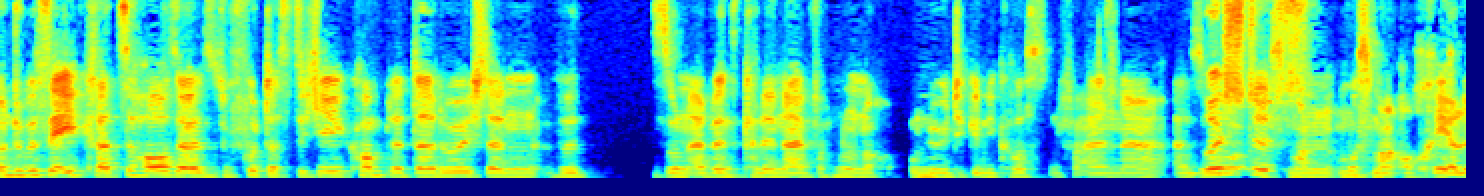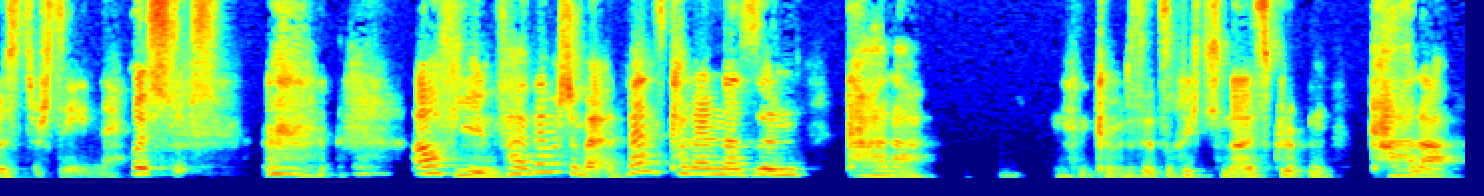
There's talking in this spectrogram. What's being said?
und du bist ja eh gerade zu Hause, also du futterst dich eh komplett dadurch, dann wird so ein Adventskalender einfach nur noch unnötig in die Kosten fallen. Ne? Also Richtig. Muss, man, muss man auch realistisch sehen. Ne? Richtig. Auf jeden Fall, wenn wir schon bei Adventskalender sind, Carla, können wir das jetzt so richtig nice scripten? Carla,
